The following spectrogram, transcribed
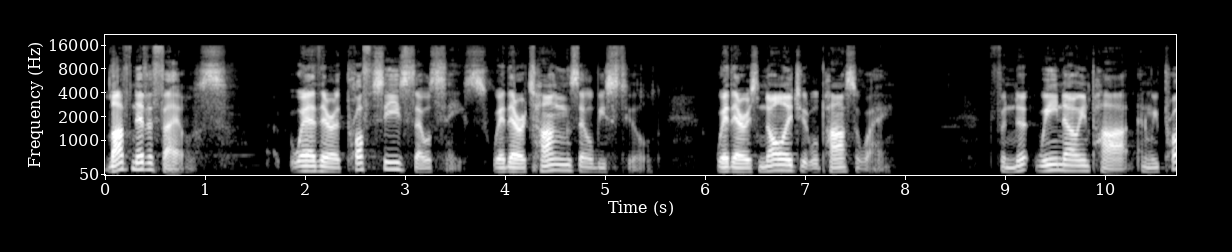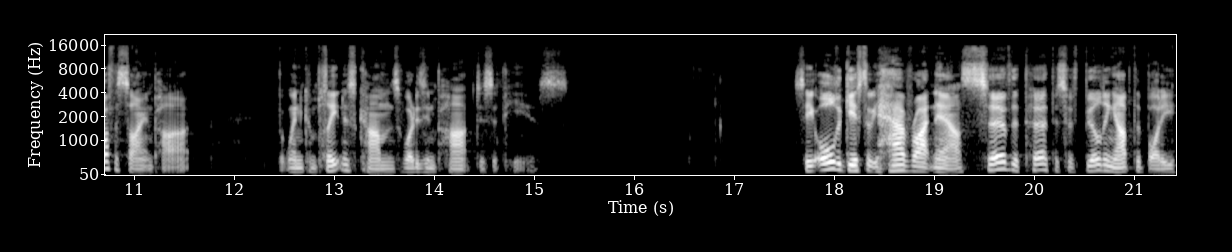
Love never fails. Where there are prophecies, they will cease. Where there are tongues, they will be stilled. Where there is knowledge, it will pass away. For we know in part and we prophesy in part, but when completeness comes, what is in part disappears. See, all the gifts that we have right now serve the purpose of building up the body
